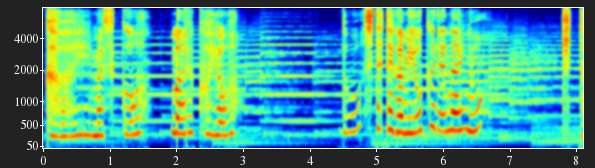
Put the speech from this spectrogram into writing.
かわい息子マルコよ。どうして手紙をくれないの？きっと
